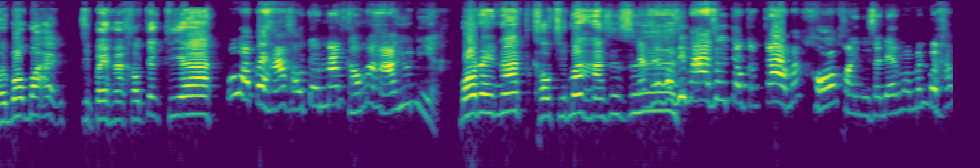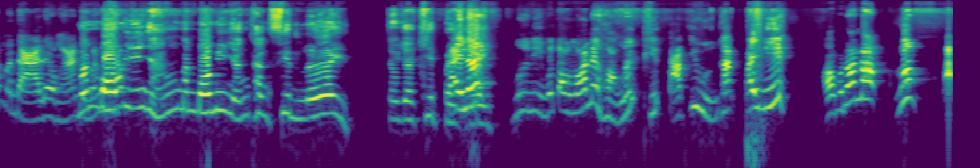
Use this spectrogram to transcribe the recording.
ข่อยบอกว่าสิไปหาเขาจักเทียเพราะว่าไปหาเขาเจ้านัดเขามาหาอยู่เนี่ยบ่ได้นัดเขาสิมาหาซื่อแต่เขาที่มาซื้อเจ้ากล้ามาขอข่อยนี่แสดงว่ามันบ่ธรรมดาแล้วงานๆมันบ่มีหยังมันบ่มีหยังทั้งสิ้นเลย เจ้าอย่าคิดไปไปเลย อง มือนี่ไม่ต้องนอนในห้องเลยผิดตามที่หึงคักไปหนี้ ออกไปนอนนอกลุกไป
